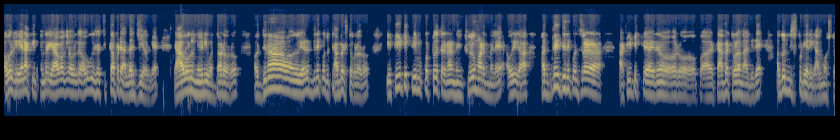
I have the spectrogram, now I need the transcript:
ಅವ್ರಿಗೆ ಏನಾಗ್ತಿತ್ತು ಅಂದ್ರೆ ಯಾವಾಗಲೂ ಅವ್ರಿಗೆ ಅವ್ರಿಗೂ ಸಿಕ್ಕಾಪಟ್ಟೆ ಅಲರ್ಜಿ ಅವ್ರಿಗೆ. ಯಾವಾಗಲೂ ನೆಗಡಿ ಒದ್ದಾಡೋರು ಅವ್ರು ದಿನ ಎರಡು ದಿನಕ್ಕೆ ಒಂದು ಟ್ಯಾಬ್ಲೆಟ್ ತಗೊಳ್ಳೋರು ಈ ಟಿ ಟಿ ಕ್ರೀಮ್ ಕೊಟ್ಟು ಇತರ ಥರ ನಾನು ಶುರು ಮಾಡಿದ್ಮೇಲೆ ಅವ್ರಿಗೆ ಹದಿನೈದು ದಿನಕ್ಕೆ ಒಂದ್ಸಲ ಆ ಟಿ ಟಿ ಏನು ಅವರು ಟ್ಯಾಬ್ಲೆಟ್ ತೊಗೊಳಂಗಾಗಿದೆ ಅದು ನಿಲ್ಸ್ಬಿಟ್ಟಿದ್ದಾರೆ ಈಗ ಆಲ್ಮೋಸ್ಟ್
